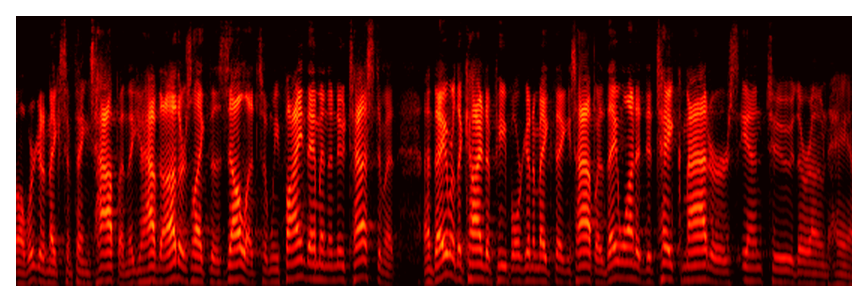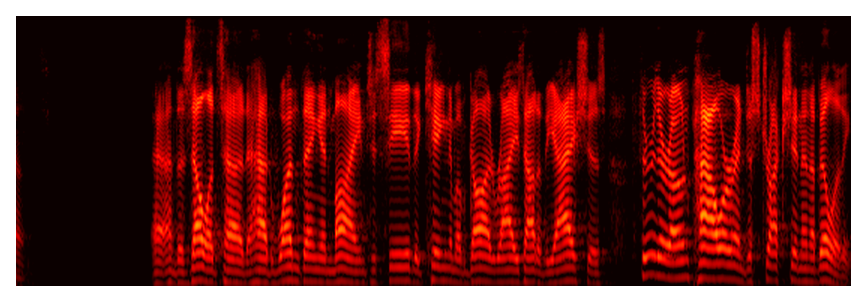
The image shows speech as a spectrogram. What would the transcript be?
uh, we're going to make some things happen. That you have the others like the zealots, and we find them in the New Testament. And they were the kind of people who were going to make things happen. They wanted to take matters into their own hands. And the zealots had had one thing in mind to see the kingdom of God rise out of the ashes through their own power and destruction and ability.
